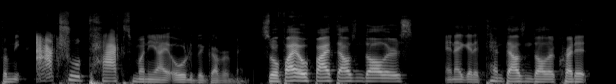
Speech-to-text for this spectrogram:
from the actual tax money I owe to the government. So if I owe $5,000 and I get a $10,000 credit,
